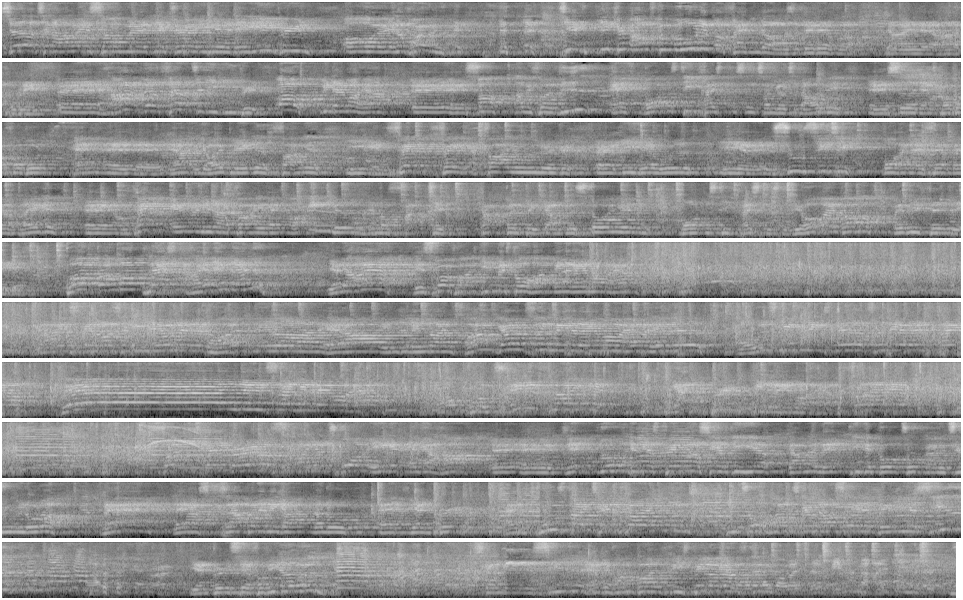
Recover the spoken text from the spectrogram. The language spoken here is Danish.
Sidder til daglig som øh, direktør i øh, det DGI-byen, og, øh, eller prøv i Københavns Kommune, for fanden der også. Det er derfor, jeg øh, har et problem. Øh, har været fader til din by. Og, mine damer og herrer, øh, øh så har vi fået at vide, at Morten Stig Christensen, som jo til daglig øh, sidder i Dansk Hopperforbund, han øh, er i øjeblikket fanget i en fæk, fæk akvarieulykke øh, lige herude i, øh, i Sioux City, hvor han er i færd med at drikke øh, omkring 11 liter akvarievand, og ingen ved, om han når frem til kampen, den gamle stålhjelm, Morten Stig Christensen. Vi håber, han kommer, men vi ved det ikke. På dommerpladsen har jeg nævnt alle. Ja, det har jeg. Det er små folk. Giv dem en stor hånd, mine damer og at Jan Bøh, han puster i tilfløjten. De to hold skal man også vælge side. Jan Bøh ser forvirret ud. Skal der vælge side? Er det håndbold, vi spiller i aften?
